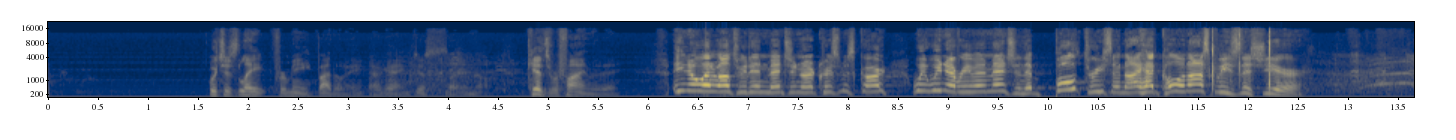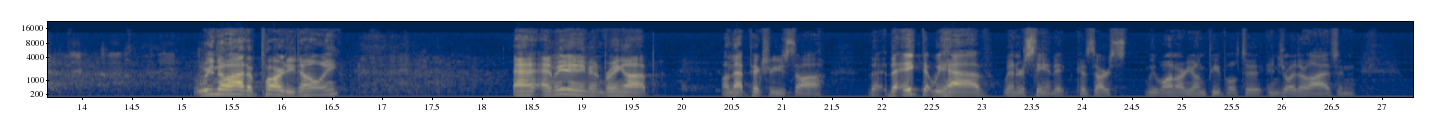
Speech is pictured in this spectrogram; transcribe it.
which is late for me, by the way. Okay, just so you know. Kids were fine with it. You know what else we didn't mention in our Christmas card? We, we never even mentioned that both Teresa and I had colonoscopies this year. we know how to party, don't we? And, and we didn't even bring up on that picture you saw the, the ache that we have, we understand it because we want our young people to enjoy their lives. And,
